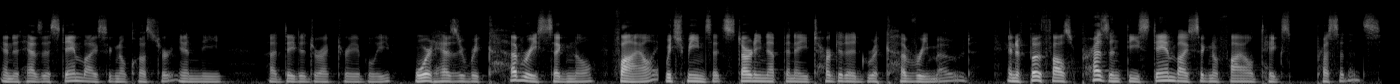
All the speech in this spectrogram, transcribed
and it has a standby signal cluster in the uh, data directory, I believe. Or it has a recovery signal file, which means it's starting up in a targeted recovery mode. And if both files are present, the standby signal file takes precedence.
